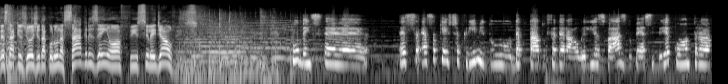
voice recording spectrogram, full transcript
Destaques de hoje da coluna Sagres em Off, Cileide Alves. Rubens, é, essa, essa queixa-crime do deputado federal Elias Vaz, do PSB, contra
